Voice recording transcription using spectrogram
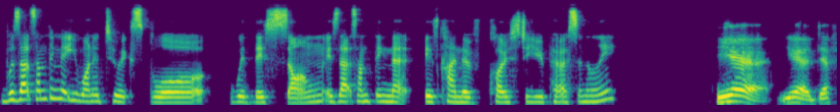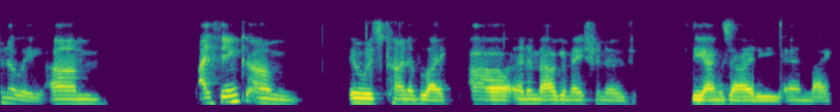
was that something that you wanted to explore with this song? Is that something that is kind of close to you personally? Yeah, yeah, definitely. Um, I think um, it was kind of like uh, an amalgamation of the anxiety and like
